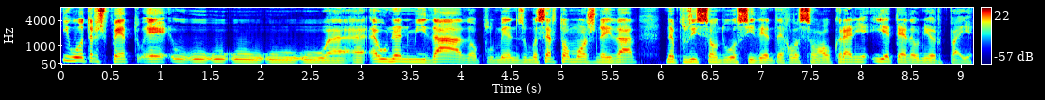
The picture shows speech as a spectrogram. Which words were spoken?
e o outro aspecto é o, o, o, a, a unanimidade, ou pelo menos uma certa homogeneidade na posição do Ocidente em relação à Ucrânia e até da União Europeia,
